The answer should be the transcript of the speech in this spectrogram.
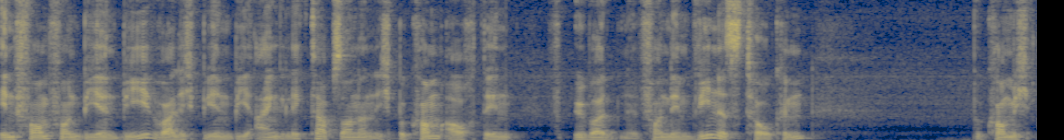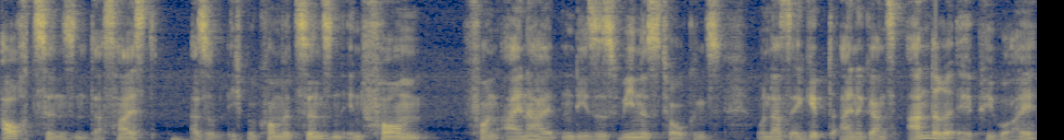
in Form von BNB, weil ich BNB eingelegt habe, sondern ich bekomme auch den über, von dem Venus-Token bekomme ich auch Zinsen. Das heißt, also ich bekomme Zinsen in Form von Einheiten dieses Venus-Tokens. Und das ergibt eine ganz andere APY,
